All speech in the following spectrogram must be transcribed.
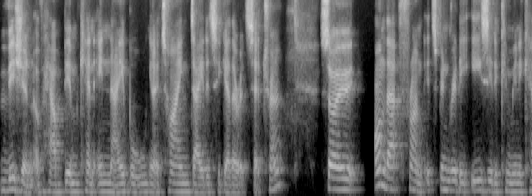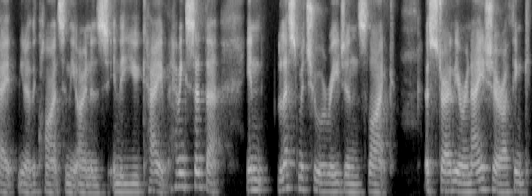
vision of how BIM can enable, you know, tying data together, etc. So on that front, it's been really easy to communicate, you know, the clients and the owners in the UK. But having said that, in less mature regions like Australia and Asia, I think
